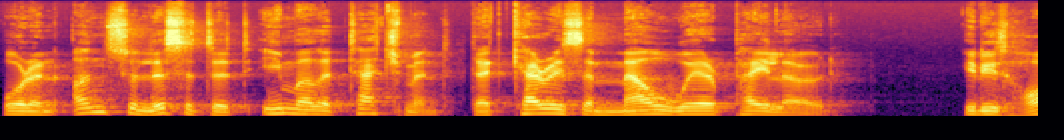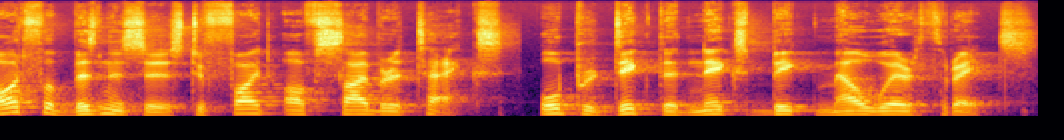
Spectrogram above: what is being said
or an unsolicited email attachment that carries a malware payload. It is hard for businesses to fight off cyber attacks or predict the next big malware threats.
